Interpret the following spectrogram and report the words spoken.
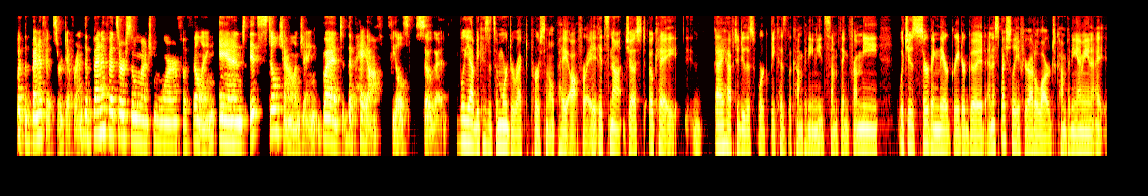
but the benefits are different the benefits are so much more fulfilling and it's still challenging but the payoff feels so good. Well, yeah, because it's a more direct personal payoff, right? It's not just, okay, I have to do this work because the company needs something from me, which is serving their greater good. And especially if you're at a large company, I mean, I,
